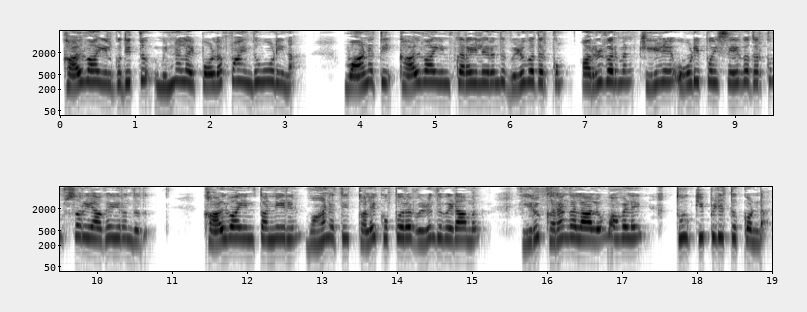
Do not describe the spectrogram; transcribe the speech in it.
கால்வாயில் குதித்து மின்னலைப் போல பாய்ந்து ஓடினான். வானத்தி கால்வாயின் கரையிலிருந்து விழுவதற்கும் அருள்வர்மன் கீழே ஓடிப்போய் சேர்வதற்கும் சரியாக இருந்தது. கால்வாயின் தண்ணீரில் வானத்தி தலைக்குப்புற விழுந்து விடாமல் இரு கரங்களாலும் அவளை தூக்கி பிடித்து கொண்டார்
